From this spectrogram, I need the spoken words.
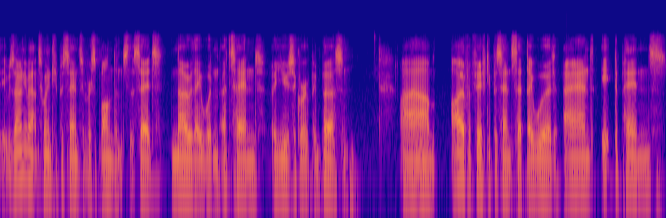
it was only about 20% of respondents that said no they wouldn't attend a user group in person um, over 50% said they would and it depends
